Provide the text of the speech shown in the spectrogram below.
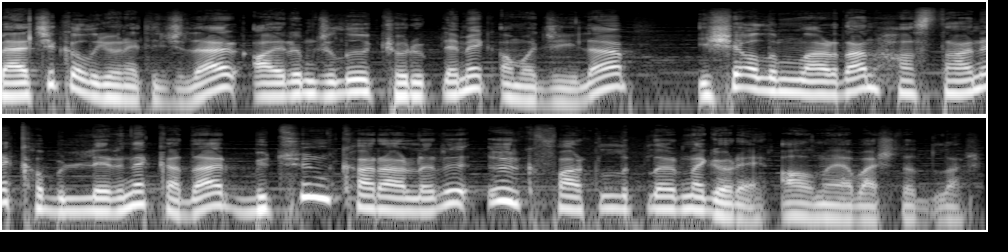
Belçikalı yöneticiler ayrımcılığı körüklemek amacıyla işe alımlardan hastane kabullerine kadar bütün kararları ırk farklılıklarına göre almaya başladılar.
